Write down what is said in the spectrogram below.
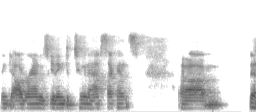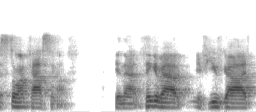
think Algorand is getting to two and a half seconds. Um, that's still not fast enough. In that, think about if you've got,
